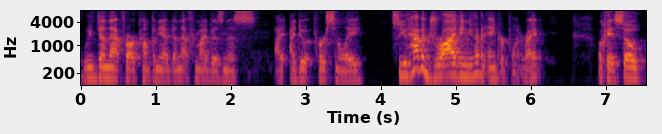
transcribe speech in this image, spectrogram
we've done that for our company. I've done that for my business. I, I do it personally. So you have a driving you have an anchor point right? Okay so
